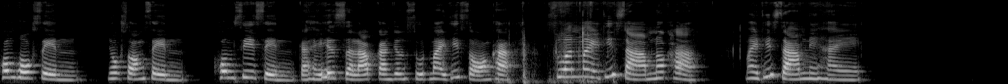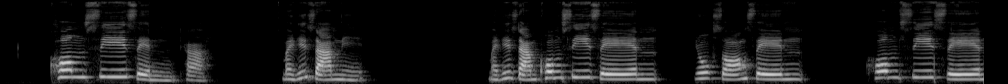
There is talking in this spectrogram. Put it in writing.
คมหกเซนโยกสองเซนคมสี่เซนก็ให้เฮ็ดสลับกันจนสุดไม้ที่สองค่ะ ส่วนไม้ที่สามเนาะค่ะ ไม้ที่สามนี่ให้คมสี่เซนค่ะ ไม้ที่สามนี่ไม้ที่สามคมสี่เซนโยกสองเซนคมสี่เซน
